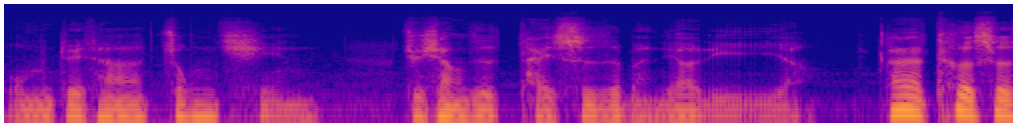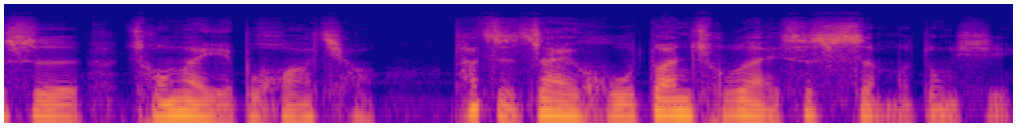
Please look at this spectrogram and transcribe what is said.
我们对它钟情。 就像是台式日本料理一样，它的特色是从来也不花俏，它只在乎端出来是什么东西。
